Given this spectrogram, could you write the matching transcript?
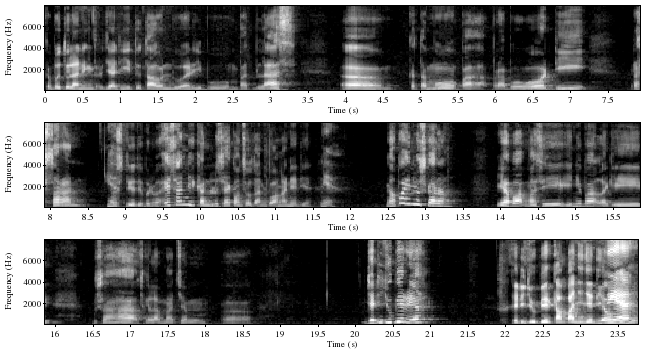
kebetulan yang terjadi itu tahun 2014 eh, ketemu Pak Prabowo di restoran. Iya. Terus dia tiba-tiba, eh Sandi kan dulu saya konsultan keuangannya dia. Iya. Ngapain lu sekarang? Ya Pak masih ini Pak lagi usaha segala macam. eh, jadi jubir ya. Jadi jubir kampanyenya dia waktu Iya. itu.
